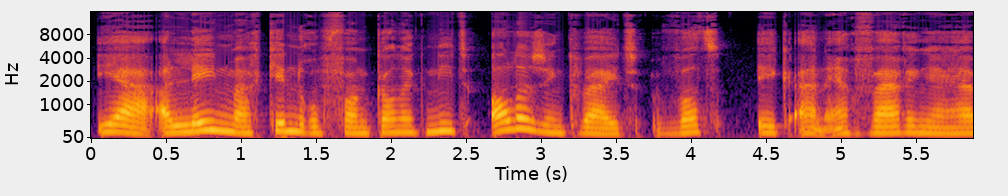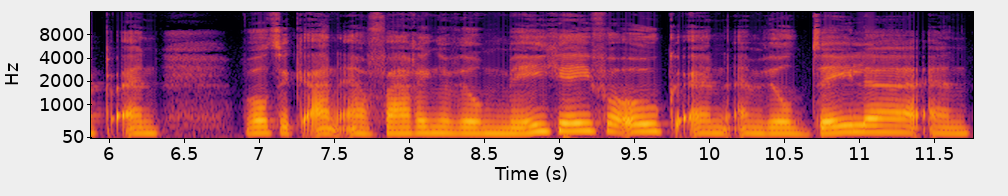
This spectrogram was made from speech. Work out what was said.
Ja, alleen maar kinderopvang kan ik niet alles in kwijt wat ik aan ervaringen heb. En wat ik aan ervaringen wil meegeven ook en, en wil delen. En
